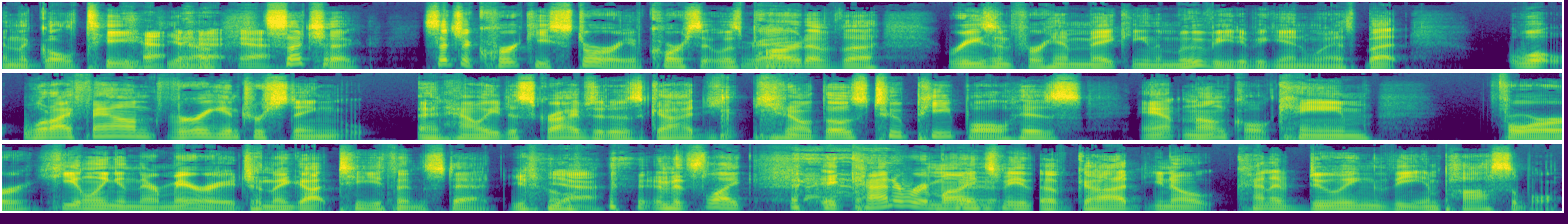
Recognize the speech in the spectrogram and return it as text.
and the gold teeth. Yeah, you know, yeah, yeah. such a such a quirky story. Of course, it was Right. part of the reason for him making the movie to begin with. But what what I found very interesting and how he describes it is God, you know, those two people, his aunt and uncle, came for healing in their marriage and they got teeth instead you know Yeah. and it's like it kind of reminds me of god you know kind of doing the impossible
